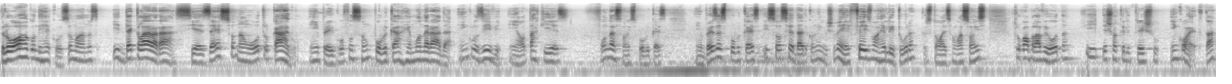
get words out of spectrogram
pelo órgão de recursos humanos e declarará se exerce ou não outro cargo, emprego ou função pública remunerada, inclusive em autarquias, fundações públicas, empresas públicas e sociedade economista. Bem, ele fez uma releitura, acrescentou mais informações, trocou uma palavra e outra e deixou aquele trecho incorreto, tá?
